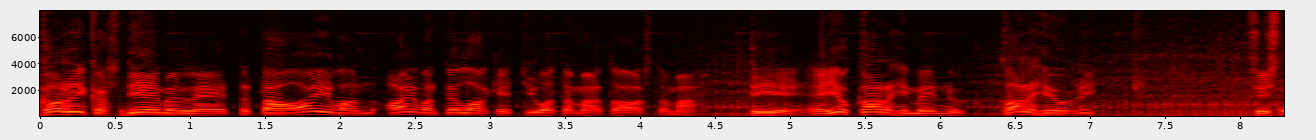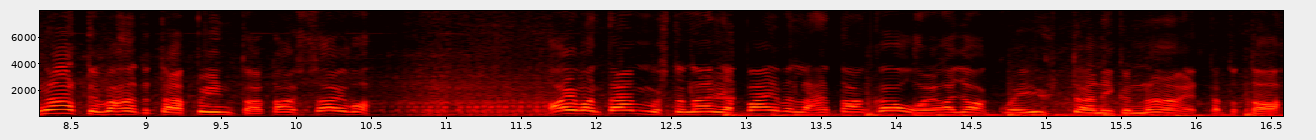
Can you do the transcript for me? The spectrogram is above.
Karikasniemelle, että tää on aivan, aivan telaketjua tämä taas tämä tie. Ei ole karhi mennyt, karhi on rikki. Siis näette vähän tätä pintaa, tää on siis aivan, aivan tämmöstä näin ja päivällähän tää on kauhean ajaa, kun ei yhtään niinkö näe, että tota,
